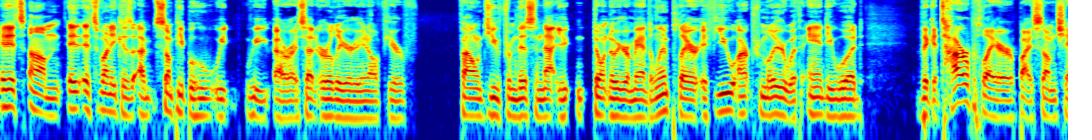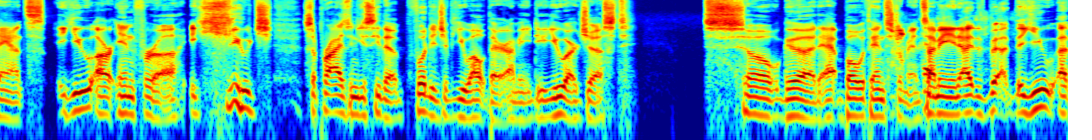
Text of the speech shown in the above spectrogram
And it's um it, it's funny because um, some people who we we or i said earlier you know if you're found you from this and not you don't know you're a mandolin player if you aren't familiar with andy wood the guitar player by some chance, you are in for a, a, huge surprise when you see the footage of you out there. I mean, you are just so good at both instruments. I mean, you uh,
